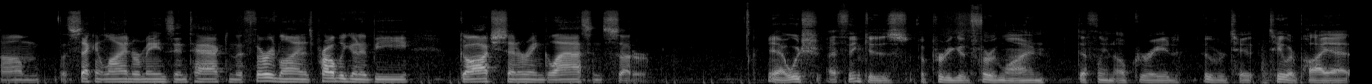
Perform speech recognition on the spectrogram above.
Um, the second line remains intact, and the third line is probably going to be Goc centering Glass and Sutter. Yeah, which I think is a pretty good third line. Definitely an upgrade over Ta Taylor Pyatt,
